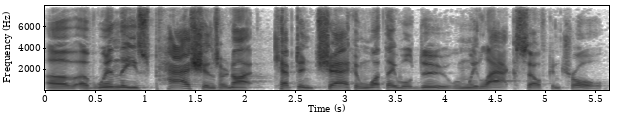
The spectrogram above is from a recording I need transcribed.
of, of when these passions are not kept in check and what they will do when we lack self control.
